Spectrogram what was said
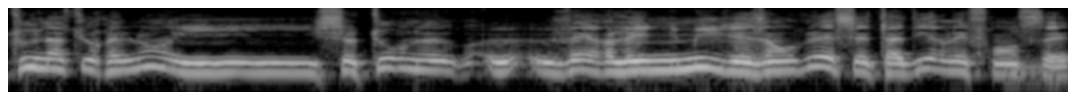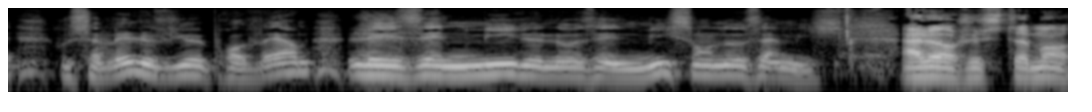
tout naturellement, il, se tourne euh, vers l'ennemi des Anglais, c'est-à-dire les Français. Vous savez, le vieux proverbe, les ennemis de nos ennemis sont nos amis. Alors justement,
